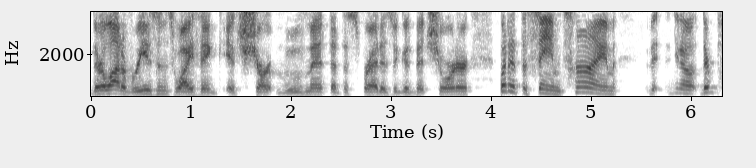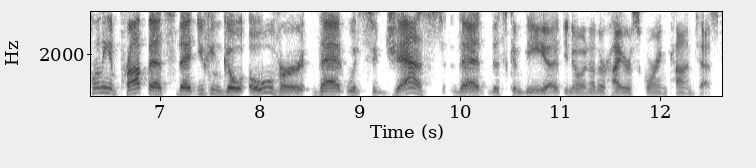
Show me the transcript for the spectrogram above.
there are a lot of reasons why I think it's sharp movement that the spread is a good bit shorter. But at the same time, you know, there are plenty of prop bets that you can go over that would suggest that this can be a, you know, another higher scoring contest.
